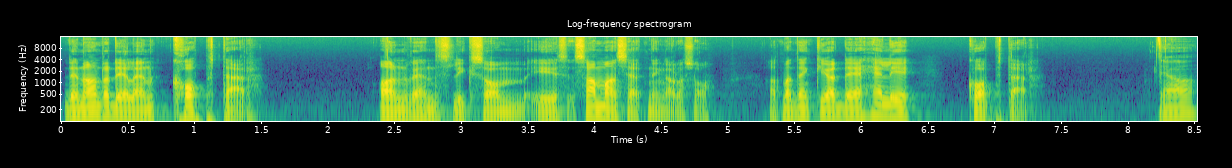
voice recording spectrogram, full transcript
den andra delen kopter används liksom i sammansättningar och så. Att man tänker att det är helikopter. Ja,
